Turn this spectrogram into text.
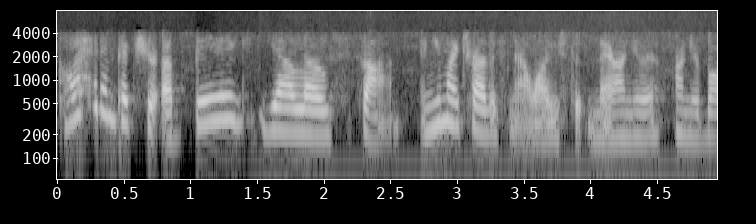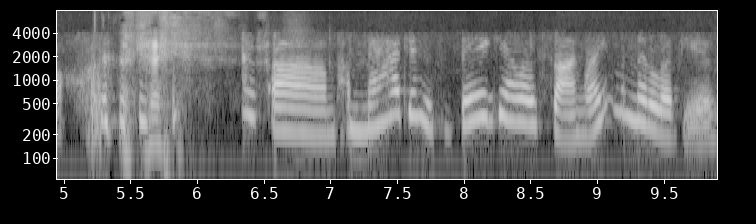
go ahead and picture a big yellow sun. And you might try this now while you're sitting there on your on your ball. okay, um, imagine this big yellow sun right in the middle of you,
